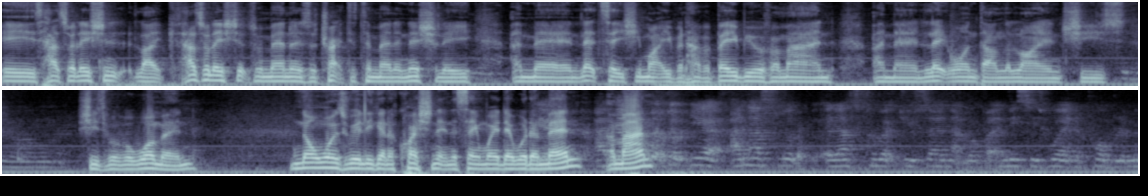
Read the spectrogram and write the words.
is has relation like has relationships with men is attracted to men initially and then let's say she might even have a baby with a man and then later on down the line she's She's a woman. she's with a woman no one's really going to question it in the same way they would a Yeah, men a man what the- yeah, and that's what, and that's correct. You saying that, Robert. And this is where the problem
